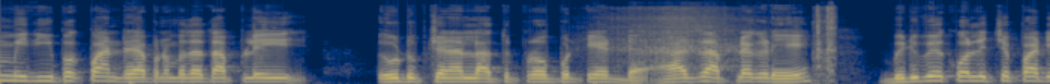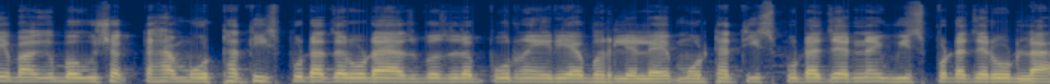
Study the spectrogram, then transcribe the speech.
मी दीपक पांढरे. आपण बघत आपले यूट्यूब चॅनल लातूर प्रॉपर्टी अड्डा. आज आपल्याकडे बिडवे कॉलेजच्या पाठीमागे बघू शकता हा मोठा तीस फुटाचा रोड आहे. आजूबाजूला पूर्ण एरिया भरलेला आहे. मोठ्या तीस फुटाच्या आणि वीस फुटाच्या रोडला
